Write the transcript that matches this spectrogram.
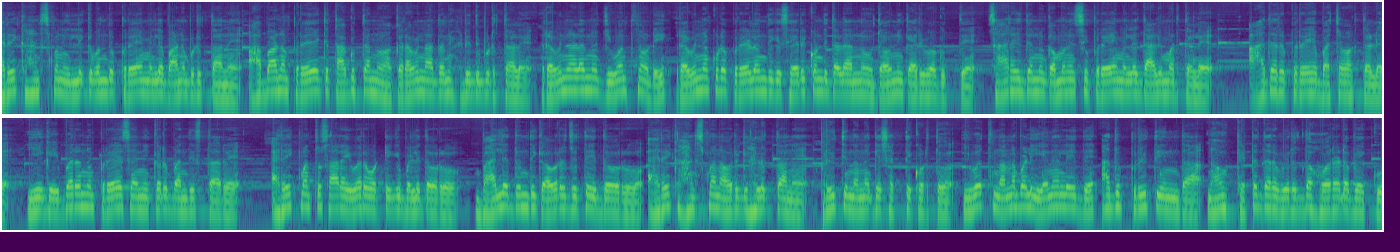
ಎರಿಕ್ ಹಾನ್ಸ್ಮನ್ ಇಲ್ಲಿಗೆ ಬಂದು ಪ್ರೇಯ ಮೇಲೆ ಬಾಣ ಬಿಡುತ್ತಾನೆ. ಆ ಬಾಣ ಪ್ರೇಯಕ್ಕೆ ತಾಗುತ್ತನ್ನುವಾಗ ರವಿನ ಅದನ್ನು ಹಿಡಿದು ಬಿಡುತ್ತಾಳೆ. ರವಿನಾಳನ್ನು ಜೀವಂತ ನೋಡಿ ರವಿನ ಕೂಡ ಪ್ರೇಯಳೊಂದಿಗೆ ಸೇರಿಕೊಂಡಿದ್ದಾಳೆ ಅನ್ನುವುದು ಅವನಿಗೆ ಅರಿವಾಗುತ್ತೆ. ಸಾರ ಇದನ್ನು ಗಮನಿಸಿ ಪ್ರೇಯ ಮೇಲೆ ದಾಳಿ ಮಾಡ್ತಾಳೆ. ಆದರೆ ಪ್ರೇಯ ಬಚಾವಾಗ್ತಾಳೆ. ಈಗ ಇಬ್ಬರನ್ನು ಪ್ರೇಯ ಸೈನಿಕರು ಬಂಧಿಸ್ತಾರೆ. ಎರಿಕ್ ಮತ್ತು ಸಾರಾ ಇವರ ಒಟ್ಟಿಗೆ ಬೆಳೆದವರು, ಬಾಲ್ಯದೊಂದಿಗೆ ಅವರ ಜೊತೆ ಇದ್ದವರು, ಅರೇಕ್ ಹನ್ಸ್ಮನ್ ಅವರಿಗೆ ಹೇಳುತ್ತಾನೆ, ಪ್ರೀತಿ ನನಗೆ ಶಕ್ತಿ ಕೊಡ್ತು. ಇವತ್ತು ನನ್ನ ಬಳಿ ಏನೆಲ್ಲ ಇದೆ, ಅದು ಪ್ರೀತಿಯಿಂದ ನಾವು ಕೆಟ್ಟದರ ವಿರುದ್ಧ ಹೋರಾಡಬೇಕು.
